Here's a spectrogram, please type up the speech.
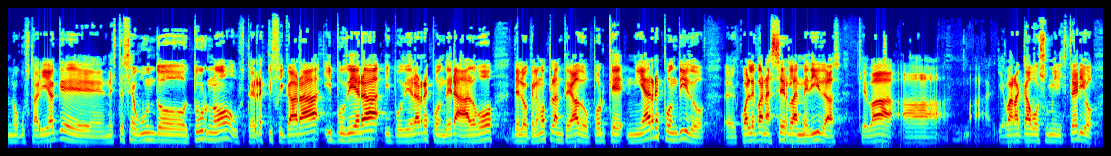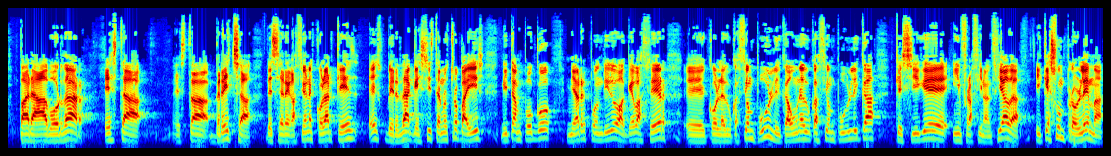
nos gustaría que en este segundo turno usted rectificara y pudiera, y pudiera responder a algo de lo que le hemos planteado, porque ni ha respondido eh, cuáles van a ser las medidas que va a llevar a cabo su ministerio para abordar esta esta brecha de segregación escolar que es, verdad que existe en nuestro país, ni tampoco me ha respondido a qué va a hacer eh, con la educación pública, una educación pública que sigue infrafinanciada y que es un problema,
